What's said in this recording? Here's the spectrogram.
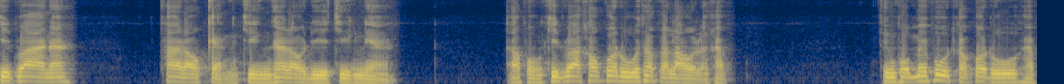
คิดว่านะ ถ้าเราแข่งจริงถ้าเราดีจริงเนี่ยผมคิดว่าเขาก็รู้เท่ากับเราแหละครับ ถึงผมไม่พูดเขาก็รู้ครับ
